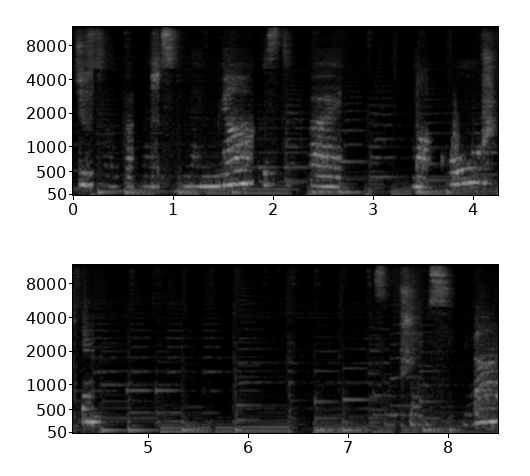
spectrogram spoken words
Чувствуем, как наша спина мягко стекает в макушке. Слушаем себя,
